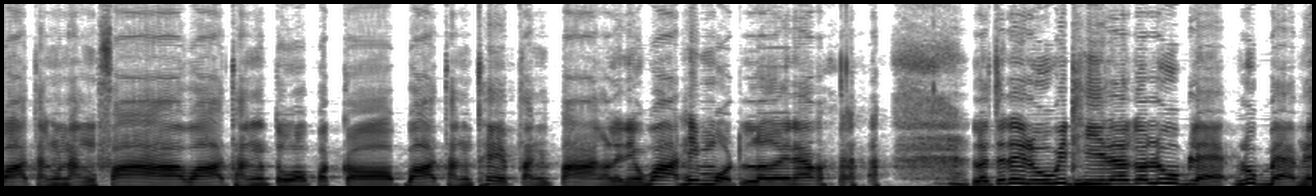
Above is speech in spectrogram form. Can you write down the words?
วาดทั้งนางฟ้าวาดทั้งตัวประกอบวาดทั้งเทพต่าง ๆ อะไรเนี่ยวาดให้หมดเลยนะครับเราจะได้รู้วิธีแล้วก็รูปแบบรูปแบบใน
